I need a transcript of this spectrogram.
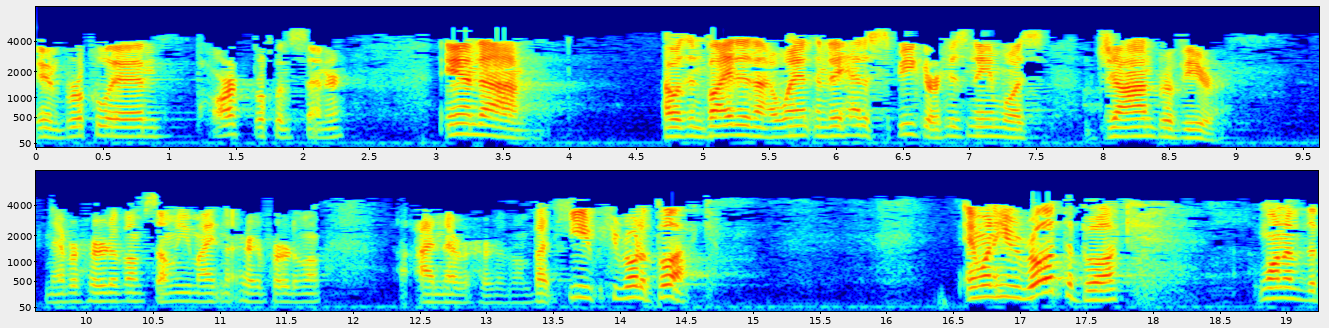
in Brooklyn Park, Brooklyn Center. And um, I was invited and I went and they had a speaker. His name was John Bevere. Never heard of him. Some of you might have heard of him. I never heard of him. But he, he wrote a book. And when he wrote the book, one of the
